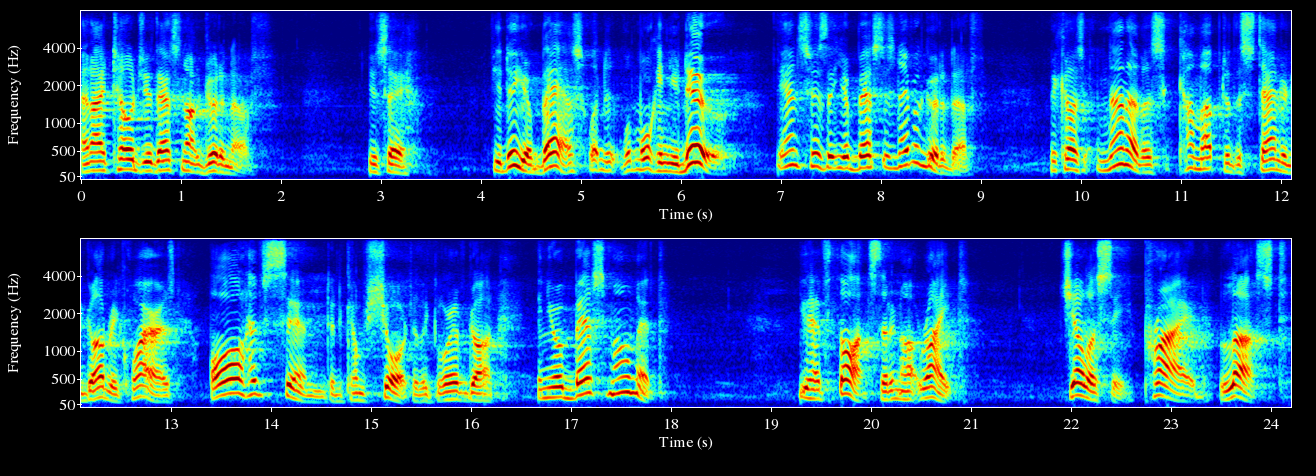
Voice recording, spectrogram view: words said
and I told you that's not good enough? You'd say, if you do your best, what, what more can you do? The answer is that your best is never good enough because none of us come up to the standard God requires. All have sinned and come short of the glory of God. In your best moment, you have thoughts that are not right jealousy, pride, lust,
